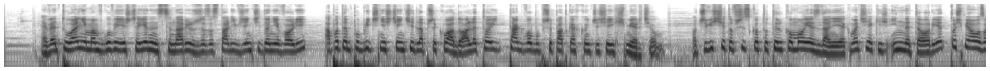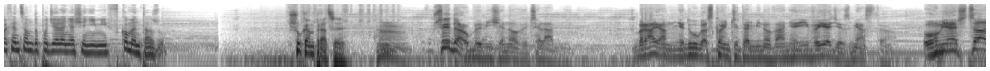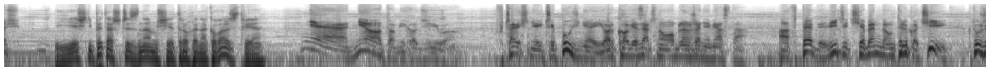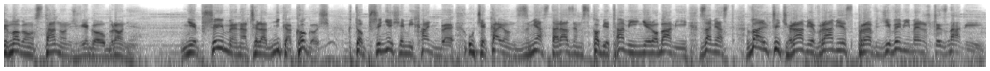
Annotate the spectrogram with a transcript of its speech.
Ewentualnie mam w głowie jeszcze jeden scenariusz, że zostali wzięci do niewoli, a potem publicznie ścięci dla przykładu, ale to i tak w obu przypadkach kończy się ich śmiercią. Oczywiście to wszystko to tylko moje zdanie. Jak macie jakieś inne teorie, to śmiało zachęcam do podzielenia się nimi w komentarzu. Szukam pracy. Przydałby mi się nowy czeladnik. Brian niedługo skończy terminowanie i wyjedzie z miasta. Umiesz coś? Jeśli pytasz, czy znam się trochę na kowalstwie, Nie, nie o to mi chodziło. Wcześniej czy później orkowie zaczną oblężenie miasta. A wtedy liczyć się będą tylko ci, którzy mogą stanąć w jego obronie. Nie przyjmę na czeladnika kogoś, kto przyniesie mi hańbę, uciekając z miasta razem z kobietami i nierobami, zamiast walczyć ramię w ramię z prawdziwymi mężczyznami.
